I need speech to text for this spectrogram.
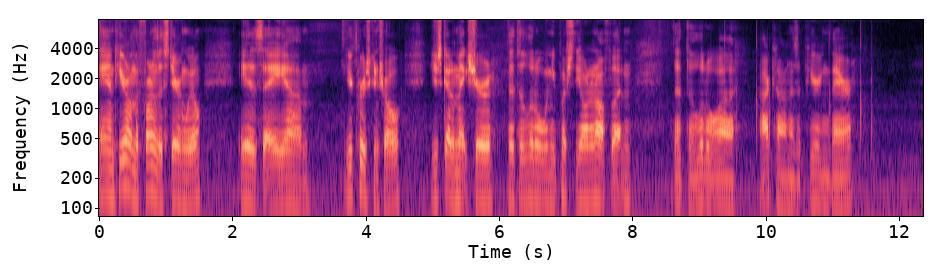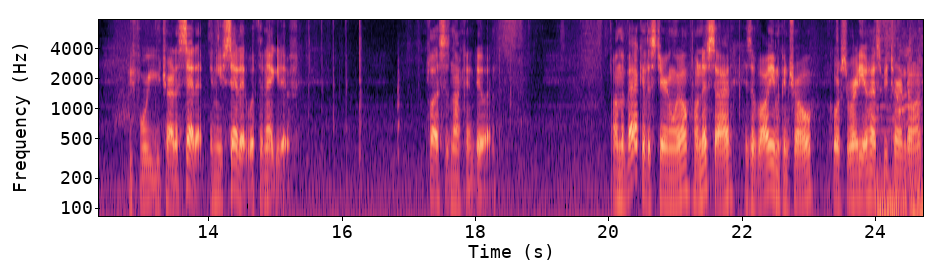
And here on the front of the steering wheel is a um, your cruise control. You just got to make sure that the little when you push the on and off button that the little uh, icon is appearing there before you try to set it and you set it with the negative. Plus is not going to do it on the back of the steering wheel, on this side, is a volume control. Of course, the radio has to be turned on.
